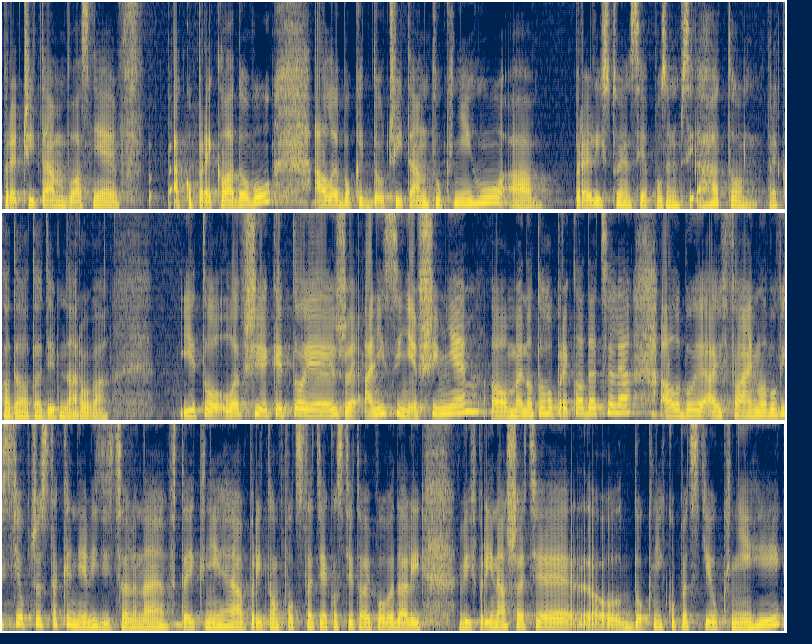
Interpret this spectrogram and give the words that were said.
prečítam vlastne v, ako prekladovú, alebo keď dočítam tú knihu a prelistujem si a pozriem si, aha, to prekladala tá Debnárová je to lepšie, keď to je, že ani si nevšimnem meno toho prekladateľa, alebo je aj fajn, lebo vy ste občas také neviditeľné v tej knihe a pritom v podstate, ako ste to aj povedali, vy prinášate do knihkupectiev knihy,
